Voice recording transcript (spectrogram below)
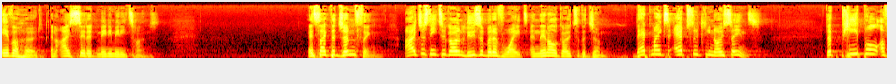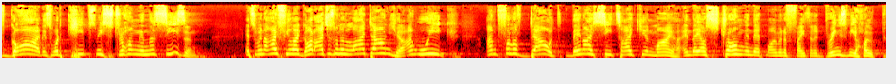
ever heard. And I said it many, many times. It's like the gym thing. I just need to go and lose a bit of weight and then I'll go to the gym. That makes absolutely no sense. The people of God is what keeps me strong in this season. It's when I feel like, God, I just want to lie down here. I'm weak. I'm full of doubt. Then I see Taiki and Maya, and they are strong in that moment of faith, and it brings me hope.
